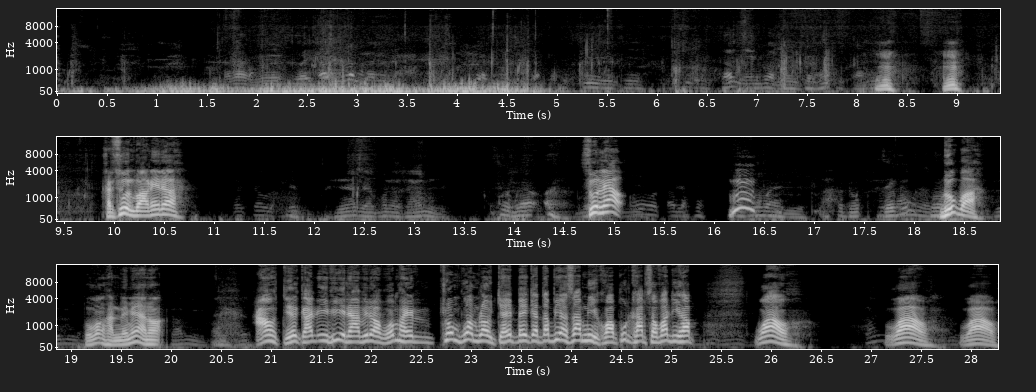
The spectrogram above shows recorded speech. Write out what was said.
ขันส่วนบอกนี่เด้อสุดแล้วดุกบ่ตัววังหันในแม่เนาะ เอาเจอกันอีพี่นะพี่น้องผมให้ชมความเราใจไปกันตะเพียงซ้ำนี่ขอบคุณครับ สวัสดีครับ ว้าว ว้าว ว้าว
